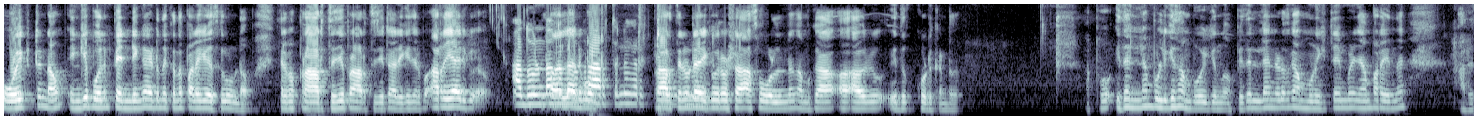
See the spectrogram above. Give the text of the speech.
പോയിട്ടുണ്ടാവും. എങ്കിൽ പോലും പെൻഡിങ് ആയിട്ട് നിൽക്കുന്ന പല കേസുകളും ഉണ്ടാവും. ചിലപ്പോൾ പ്രാർത്ഥിച്ച് പ്രാർത്ഥിച്ചിട്ടായിരിക്കും ചിലപ്പോൾ അറിയായിരിക്കും. പ്രാർത്ഥനയോടായിരിക്കും ഒരു പക്ഷേ ആ സോളിന് നമുക്ക് ആ ആ ഒരു ഇത് കൊടുക്കേണ്ടത്. അപ്പോൾ ഇതെല്ലാം പുള്ളിക്ക് സംഭവിക്കുന്നു. അപ്പോൾ ഇതെല്ലാം എന്റെ അടുത്ത് കമ്മ്യൂണിക്കേറ്റ് ചെയ്യുമ്പോൾ ഞാൻ പറയുന്നത് അത്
